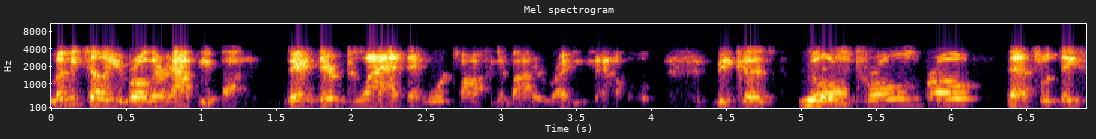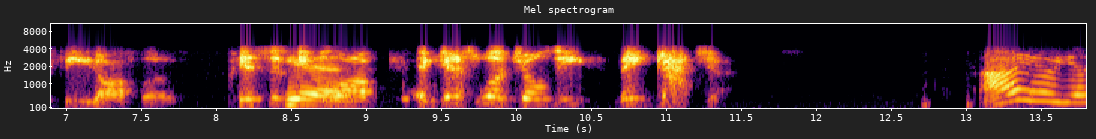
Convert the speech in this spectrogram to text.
let me tell you, bro, they're happy about it. They're they're glad that we're talking about it right now because those trolls, bro, that's what they feed off of, pissing Yeah. people off. And guess what, Josie? They got you. I hear you.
